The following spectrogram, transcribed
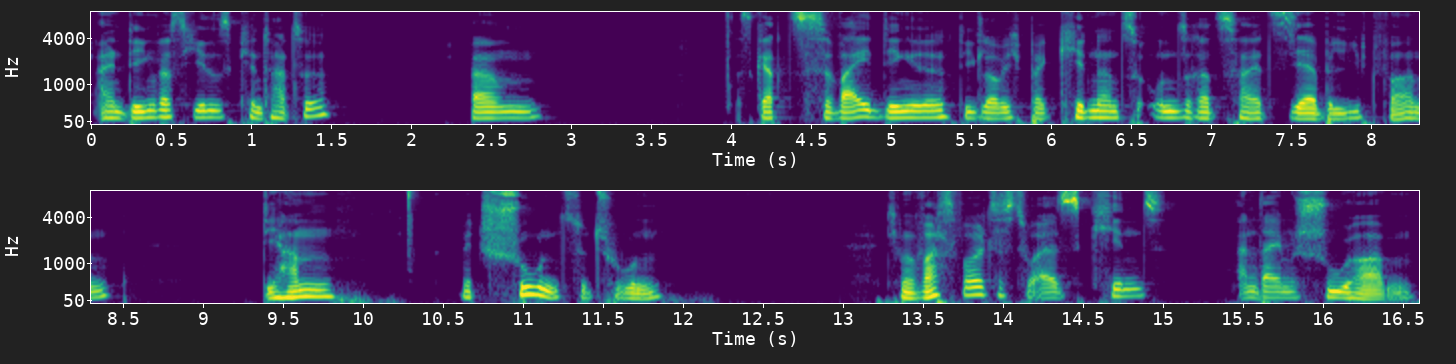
Ein Ding, was jedes Kind hatte. Ähm, es gab zwei Dinge, die, glaube ich, bei Kindern zu unserer Zeit sehr beliebt waren. Die haben mit Schuhen zu tun. Timo, was wolltest du als Kind an deinem Schuh haben?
